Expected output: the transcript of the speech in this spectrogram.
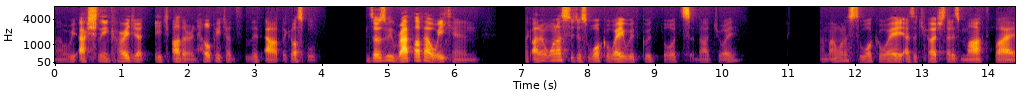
Uh, we actually encourage each other and help each other to live out the gospel. And so as we wrap up our weekend, like I don't want us to just walk away with good thoughts about joy. Um, I want us to walk away as a church that is marked by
